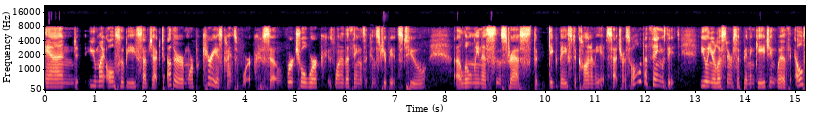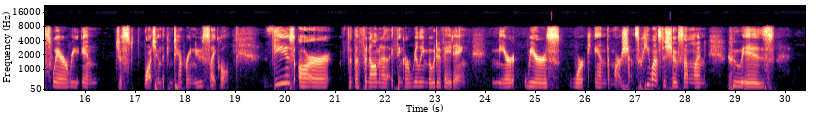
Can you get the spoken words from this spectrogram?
and you might also be subject to other more precarious kinds of work. So, virtual work is one of the things that contributes to uh, loneliness and stress, the gig based economy, etc. So, all of the things that you and your listeners have been engaging with elsewhere re- in just watching the contemporary news cycle, these are the phenomena that I think are really motivating Weir's work in The Martian. So he wants to show someone who is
